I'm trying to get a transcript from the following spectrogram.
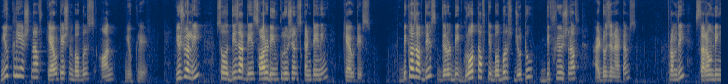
Nucleation of cavitation bubbles on nuclei. Usually so these are the solid inclusions containing cavities. Because of this there will be growth of the bubbles due to diffusion of hydrogen atoms from the surrounding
